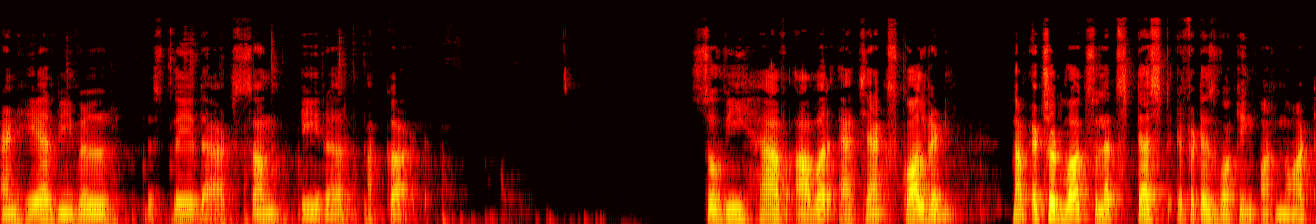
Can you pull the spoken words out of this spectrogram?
And here we will display that some error occurred. So we have our Ajax call ready. Now it should work so let's test if it is working or not.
